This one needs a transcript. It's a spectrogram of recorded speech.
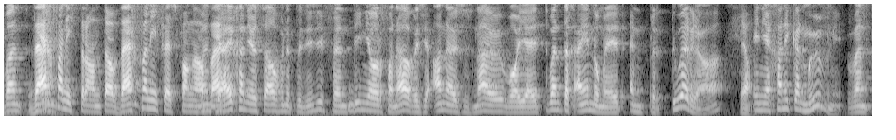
Want weg want- van die strand af, weg van die visvang af, Want weg. jy gaan jouself in 'n posisie vind 10 jaar van nou as jy aanhou soos nou waar jy 20 eiendomme het in Pretoria Ja. en jy gaan nie kan move nie want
